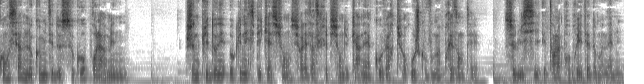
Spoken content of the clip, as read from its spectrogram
concernent le comité de secours pour l'Arménie. Je ne puis donner aucune explication sur les inscriptions du carnet à couverture rouge que vous me présentez, celui-ci étant la propriété de mon ami.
